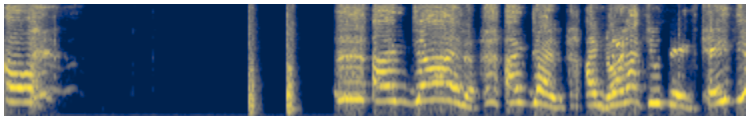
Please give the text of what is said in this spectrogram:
Oh. I'm done. I'm done. I'm done at two things. Kezia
